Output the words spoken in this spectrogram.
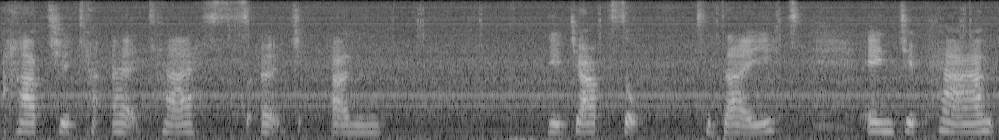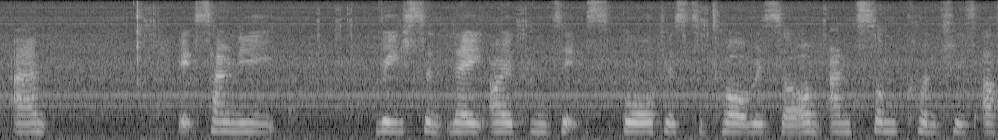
had your uh, tests and your jabs up to date. In Japan, um, it's only recently opened its borders to tourism and some countries are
